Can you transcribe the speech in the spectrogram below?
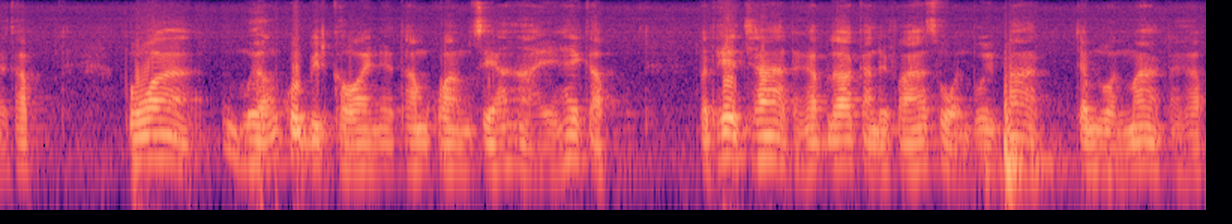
นะครับ ราะว่าเหมืองขุดบิตคอยเนี่ยทำความเสียหายให้กับประเทศชาตินะครับ แล้วการไฟฟ้าส่วนภูมิภาคจำนวนมากนะครับ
